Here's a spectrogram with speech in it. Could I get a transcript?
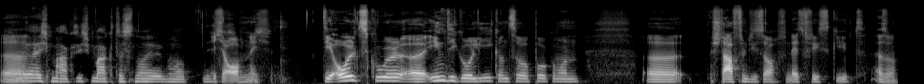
Äh, ja, ich mag, ich mag das neue überhaupt nicht. Ich auch nicht. Die Oldschool äh, Indigo League und so Pokémon äh, Staffeln, die es auch auf Netflix gibt. Also,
